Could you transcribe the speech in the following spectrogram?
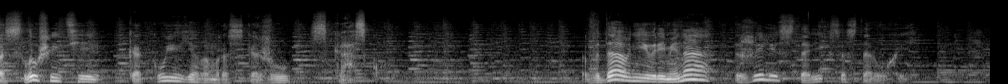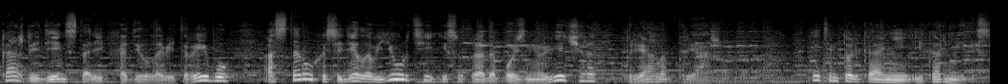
Послушайте, какую я вам расскажу сказку. В давние времена жили старик со старухой. Каждый день старик ходил ловить рыбу, а старуха сидела в юрте и с утра до позднего вечера пряла пряжу. Этим только они и кормились.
